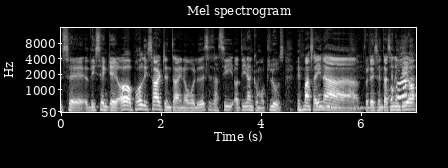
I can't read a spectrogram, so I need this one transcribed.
se dicen que, oh, Paul is Argentine, o boludeces así, o tiran como clues. Es más, hay una presentación en vivo,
